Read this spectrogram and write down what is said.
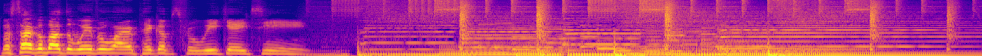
Let's talk about the waiver wire pickups for week 18. So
